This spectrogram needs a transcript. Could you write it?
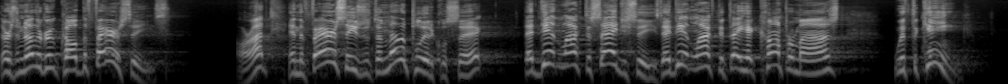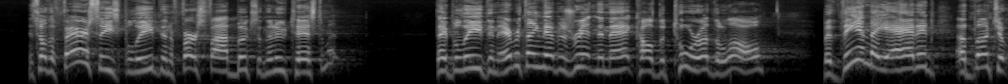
There's another group called the Pharisees. All right? And the Pharisees was another political sect that didn't like the Sadducees. They didn't like that they had compromised with the king. And so the Pharisees believed in the first five books of the New Testament. They believed in everything that was written in that called the Torah, the law. But then they added a bunch of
